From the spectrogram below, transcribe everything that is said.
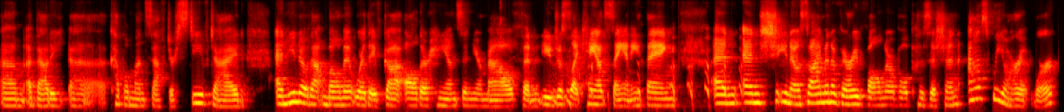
um, about a, a, couple months after Steve died. And you know, that moment where they've got all their hands in your mouth and you just like can't say anything. And, and she, you know, so I'm in a very vulnerable position as we are at work,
